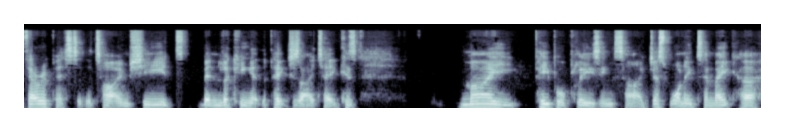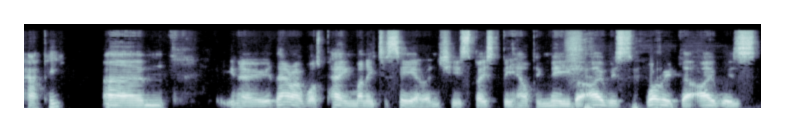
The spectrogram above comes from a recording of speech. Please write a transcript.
therapist at the time she'd been looking at the pictures I take because my people pleasing side just wanted to make her happy. Um, you know, there I was paying money to see her, and she's supposed to be helping me, but I was worried that I was,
